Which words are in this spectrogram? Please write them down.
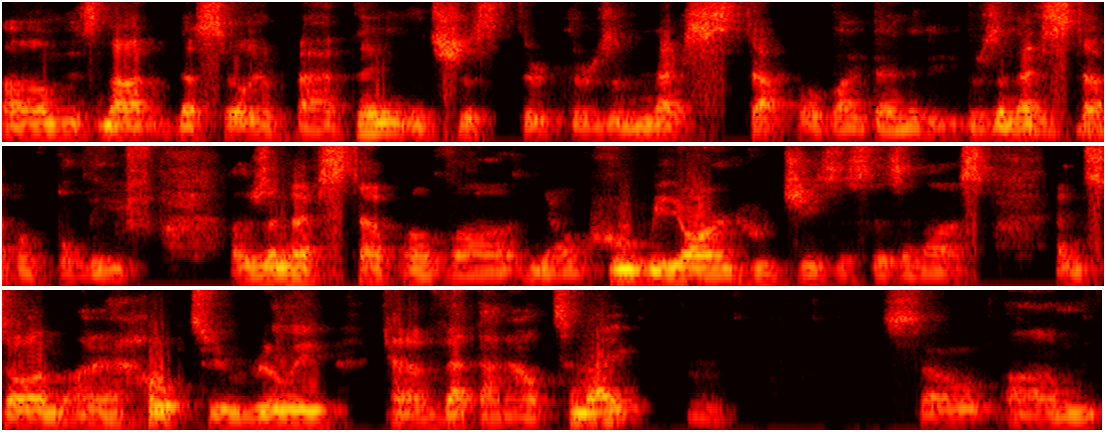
Um, it's not necessarily a bad thing. It's just there, there's a next step of identity. There's a next step of belief. There's a next step of uh, you know who we are and who Jesus is in us. And so I'm, i hope to really kind of vet that out tonight. Hmm. So, um,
